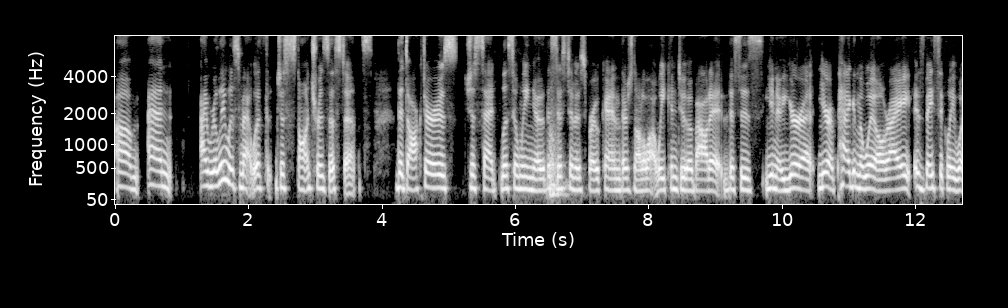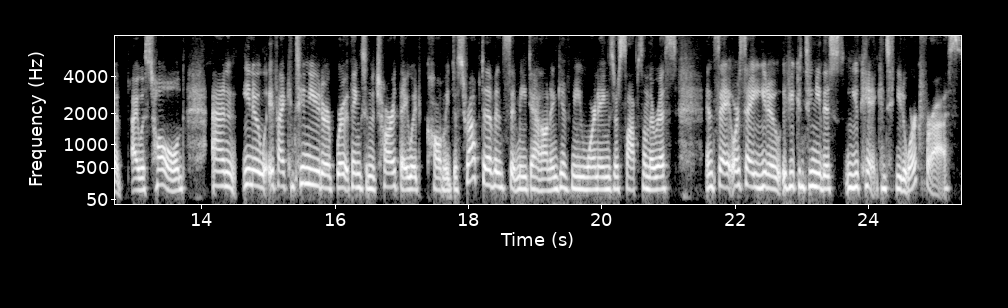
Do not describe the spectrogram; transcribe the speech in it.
Um, and I really was met with just staunch resistance the doctors just said, listen, we know the system is broken. There's not a lot we can do about it. This is, you know, you're a, you're a peg in the wheel, right? Is basically what I was told. And, you know, if I continued or wrote things in the chart, they would call me disruptive and sit me down and give me warnings or slaps on the wrist and say, or say, you know, if you continue this, you can't continue to work for us.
